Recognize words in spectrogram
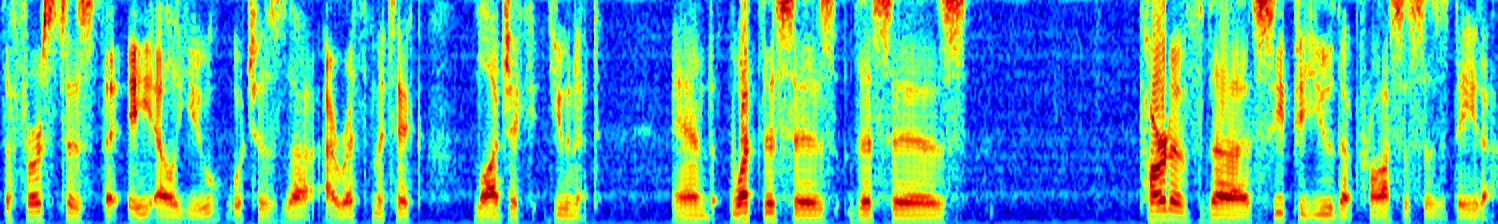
The first is the ALU, which is the Arithmetic Logic Unit. And what this is, this is part of the CPU that processes data.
